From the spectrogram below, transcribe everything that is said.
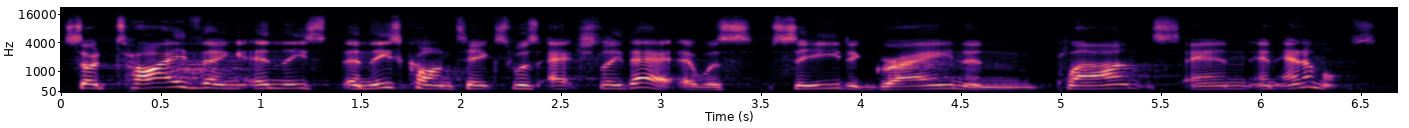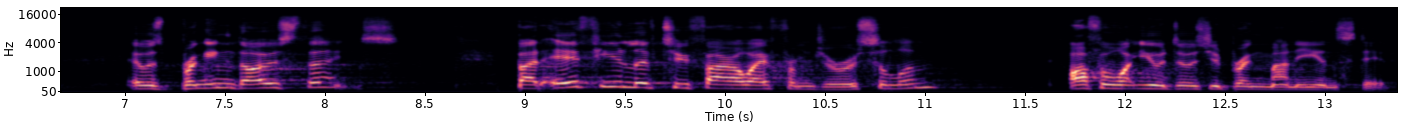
So tithing in these, in these contexts was actually that. It was seed and grain and plants and, and animals. It was bringing those things. But if you live too far away from Jerusalem, often what you would do is you'd bring money instead.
